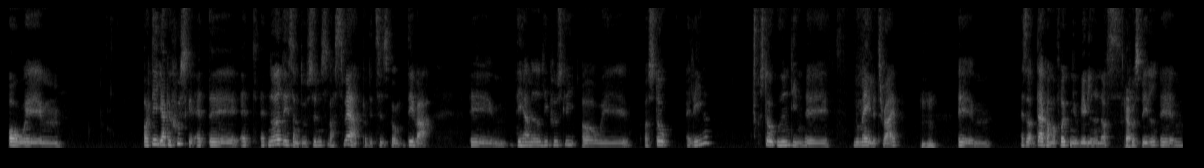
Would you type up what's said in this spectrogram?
Og øh, og det, jeg kan huske, at, øh, at, at noget af det, som du synes var svært på det tidspunkt, det var øh, det her med lige pludselig at, øh, at stå alene. Stå uden din øh, normale tribe. Mm-hmm. Øh, altså, der kommer frygten jo i virkeligheden også ja. på spil. Øh,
